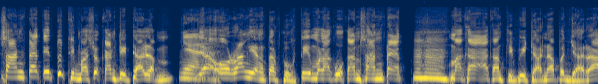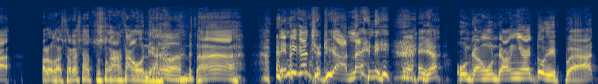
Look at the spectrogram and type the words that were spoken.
santet itu dimasukkan di dalam Ya. ya orang yang terbukti melakukan santet maka akan dipidana penjara kalau nggak salah satu setengah tahun ya. Betul, betul. Nah ini kan jadi aneh nih Ya, ya. ya undang-undangnya itu hebat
